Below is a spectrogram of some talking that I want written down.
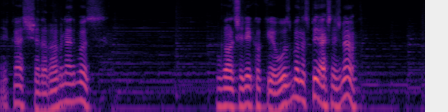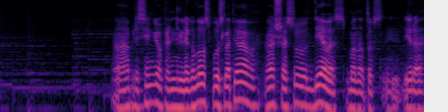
Tai kas čia dabar, blėt, bus? Gal čia reikia kokį USB nuspėti, aš nežinau. A, prisijungiau prie nelegalaus puslapio, aš esu dievas, mano toks yra.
